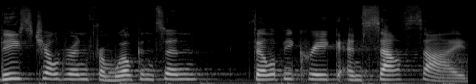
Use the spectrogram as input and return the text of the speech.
These children from Wilkinson, Philippi Creek, and South Side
